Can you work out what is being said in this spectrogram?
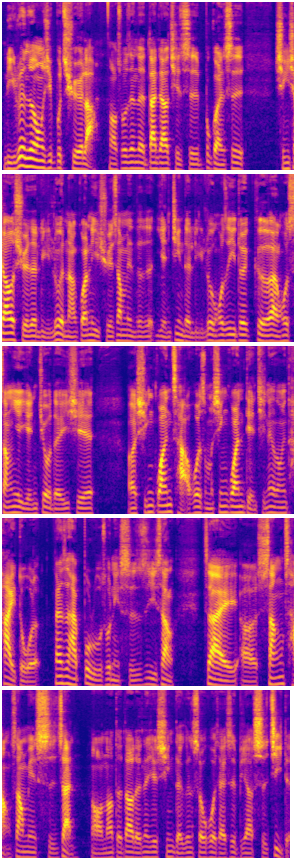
理论这东西不缺啦，哦，说真的，大家其实不管是行销学的理论啊，管理学上面的演进的理论，或是一堆个案或商业研究的一些呃新观察或者什么新观点，其实那个东西太多了，但是还不如说你实际上在呃商场上面实战哦，然后得到的那些心得跟收获才是比较实际的。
